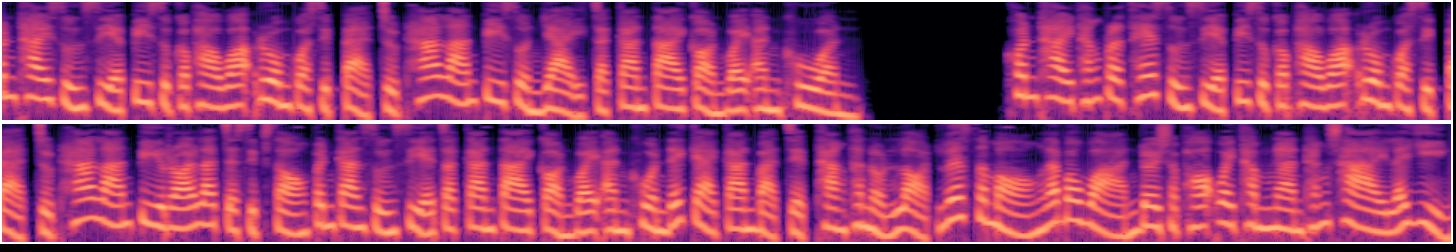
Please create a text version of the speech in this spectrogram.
คนไทยสูญเสียปีสุขภาวะรวมกว่า 18.5 ล้านปีส่วนใหญ่จากการตายก่อนวัยอันควร คนไทยทั้งประเทศสูญเสียปีสุขภาวะรวมกว่า 18.5 ล้านปีร้อยละ72 เป็นการสูญเสียจากการตายก่อนวัยอันควรได้แก่การบาดเจ็บทางถนนหลอดเลือดสมองและเบาหวานโดยเฉพาะวัยทำงานทั้งชายและหญิง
